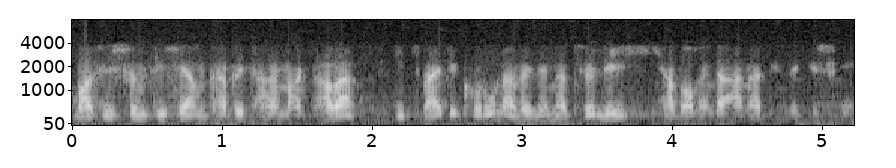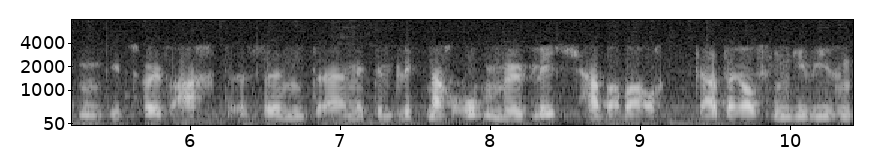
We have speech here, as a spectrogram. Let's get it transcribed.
was ist schon sicher am Kapitalmarkt? Aber die zweite Corona-Welle, natürlich. Ich habe auch in der Analyse geschrieben, die 12.8 sind äh, mit dem Blick nach oben möglich, habe aber auch klar darauf hingewiesen,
